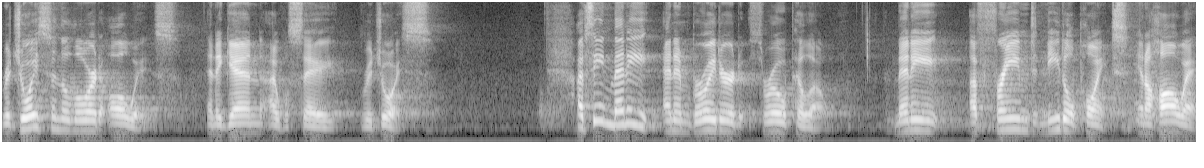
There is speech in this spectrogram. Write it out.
Rejoice in the Lord always. And again, I will say, rejoice. I've seen many an embroidered throw pillow, many a framed needlepoint in a hallway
